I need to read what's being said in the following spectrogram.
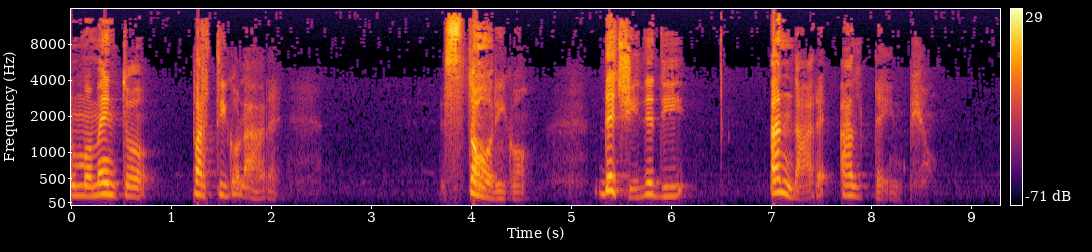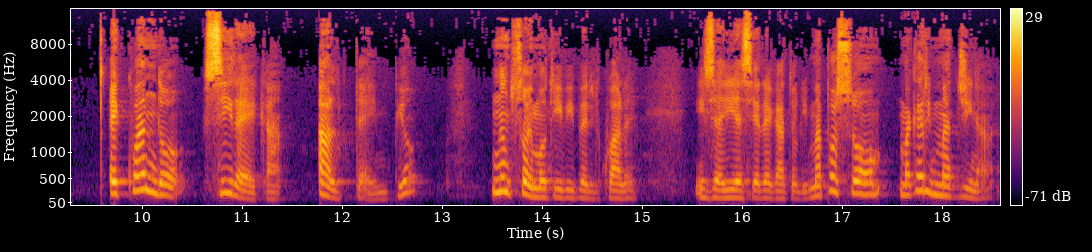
un momento particolare, storico, decide di andare al Tempio. E quando si reca al Tempio, non so i motivi per il quale Isaia si è recato lì, ma posso magari immaginare,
